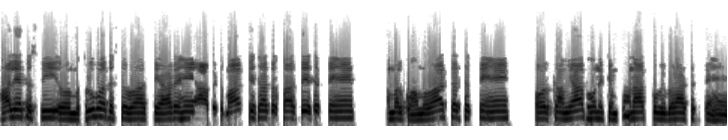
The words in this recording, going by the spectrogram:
हालिया तस्वीर और मतलूबा दस्तावेज़ तैयार रहें। आप अतमाद के साथ दरख्वास्त दे सकते हैं, अमल को हमवार कर सकते हैं और कामयाब होने के इम्कान को भी बढ़ा सकते हैं।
